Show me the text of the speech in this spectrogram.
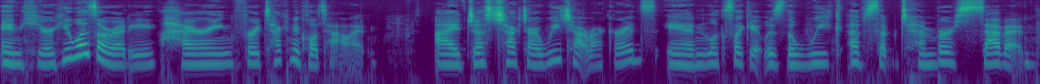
And here he was already hiring for technical talent. I just checked our WeChat records and looks like it was the week of September 7th.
